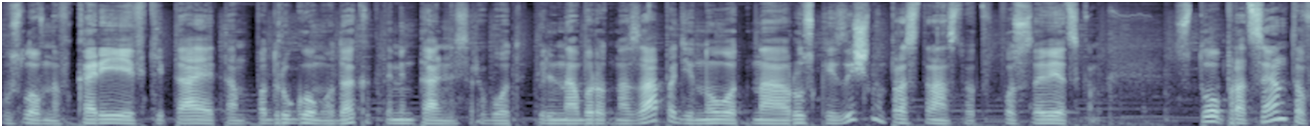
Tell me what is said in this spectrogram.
условно, в Корее, в Китае, там, по-другому, да, как-то ментальность работает, или наоборот, на Западе, но вот на русскоязычном пространстве, вот в постсоветском, сто процентов,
